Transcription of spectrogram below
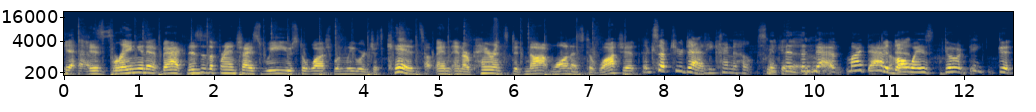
yes. is bringing it back. This is a franchise we used to watch when we were just kids, and, and our parents did not want us to watch it. Except your dad, he kind of helped sneak The, it the in. dad, my dad, dad. always good, good,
